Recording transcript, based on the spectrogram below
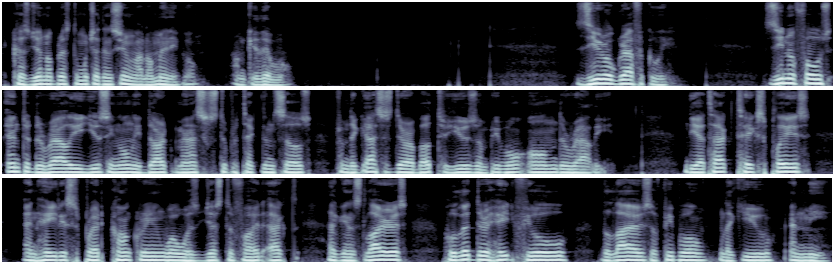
because yo no presto mucha atención a lo médico, aunque debo. Xerographically. Xenophobes entered the rally using only dark masks to protect themselves from the gases they're about to use on people on the rally. The attack takes place and hate is spread, conquering what was justified act against liars who let their hate fuel the lives of people like you and me.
